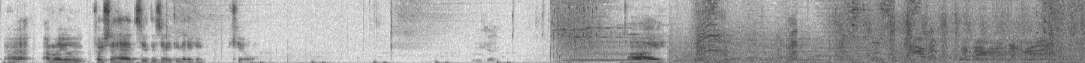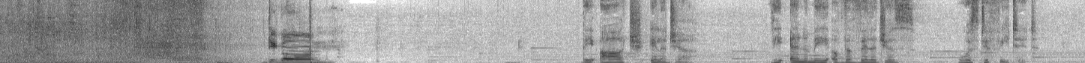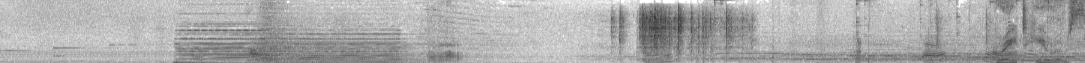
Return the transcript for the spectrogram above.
Alright, I'm gonna go push ahead, see if there's anything that I can kill. Okay. Hi. Gone. The Arch Illager, the enemy of the villagers, was defeated.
